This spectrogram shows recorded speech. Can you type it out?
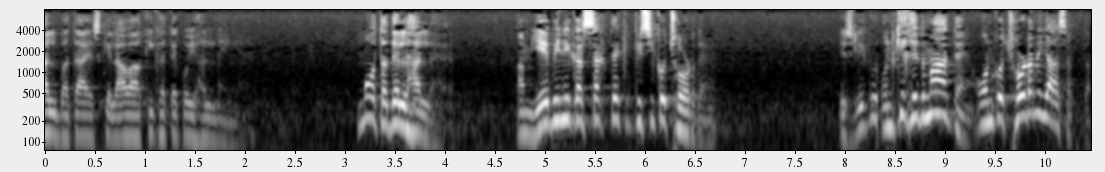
حل بتایا، اس کے علاوہ حقیقت کوئی حل نہیں ہے۔ معتدل حل ہے۔ ہم یہ بھی نہیں کر سکتے کہ کسی کو چھوڑ دیں۔ اس لیے کہ ان کی خدمات ہیں، ان کو چھوڑا نہیں جا سکتا۔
